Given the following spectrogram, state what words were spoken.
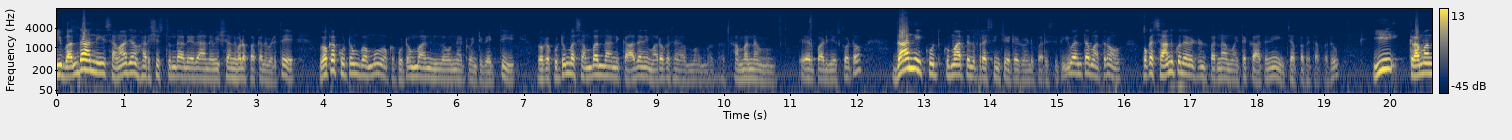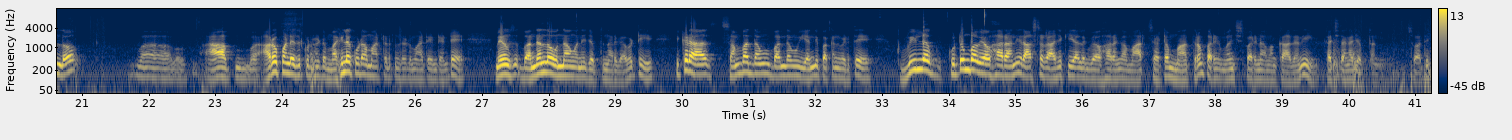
ఈ బంధాన్ని సమాజం హర్షిస్తుందా లేదా అనే విషయాన్ని కూడా పక్కన పెడితే ఒక కుటుంబము ఒక కుటుంబంలో ఉన్నటువంటి వ్యక్తి ఒక కుటుంబ సంబంధాన్ని కాదని మరొక సంబంధం ఏర్పాటు చేసుకోవటం దాన్ని కు- కుమార్తెలు ప్రశ్నించేటటువంటి పరిస్థితి. ఇవంతా మాత్రం ఒక సానుకూలమైనటువంటి పరిణామం అయితే కాదని చెప్పక తప్పదు. ఈ క్రమంలో ఆ, ఆరోపణలు ఎదుర్కొంటున్న మహిళ కూడా మాట్లాడుతున్నటువంటి మాట ఏంటంటే మేము బంధంలో ఉన్నాము అని చెప్తున్నారు కాబట్టి ఇక్కడ సంబంధము బంధము ఇవన్నీ పక్కన పెడితే వీళ్ళ కుటుంబ వ్యవహారాన్ని రాష్ట్ర రాజకీయాల వ్యవహారంగా మార్చటం మాత్రం పరి మంచి పరిణామం కాదని ఖచ్చితంగా చెప్తాను. స్వాతి?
